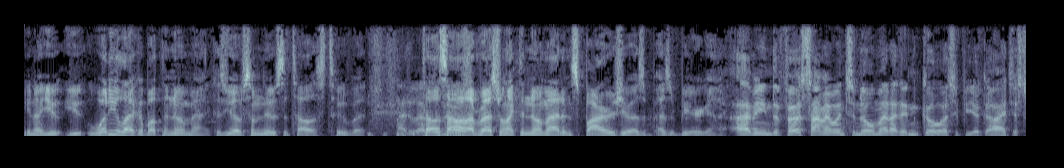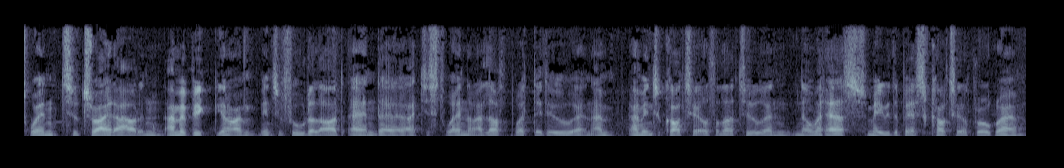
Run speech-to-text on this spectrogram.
you know you, you what do you like about the Nomad? Because you have some news to tell us too. But I do have tell us some how news. a restaurant like the Nomad inspires you as a, as a beer guy. I mean, the first time I went to Nomad, I didn't go as a beer guy. I just went to try it out, and I'm a big, you know, I'm into food a lot, and uh, I just went and I love what they do, and I'm I'm into cocktails a lot too, and Nomad has maybe the best cocktail program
